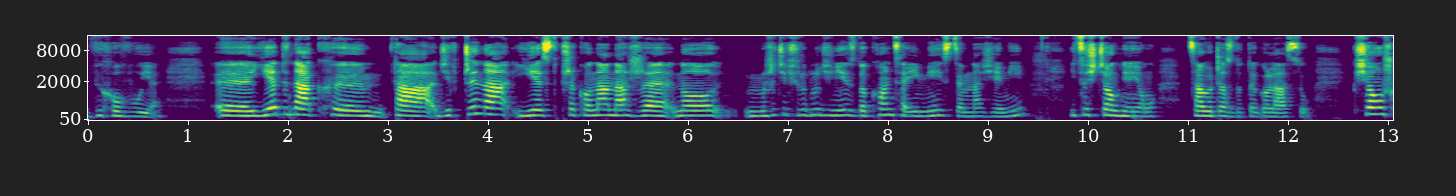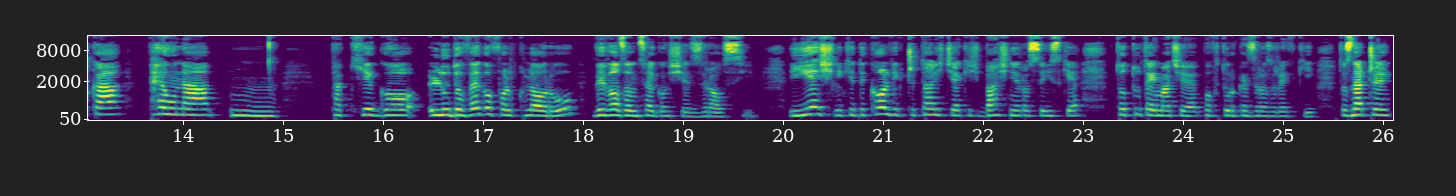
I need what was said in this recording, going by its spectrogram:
wychowuje. Jednak ta dziewczyna jest przekonana, że no, życie wśród ludzi nie jest do końca jej miejscem na ziemi i coś ciągnie ją cały czas do tego lasu. Książka pełna mm, takiego ludowego folkloru wywodzącego się z Rosji. Jeśli kiedykolwiek czytaliście jakieś baśnie rosyjskie, to tutaj macie powtórkę z rozrywki. To znaczy,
